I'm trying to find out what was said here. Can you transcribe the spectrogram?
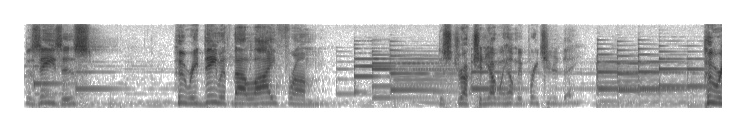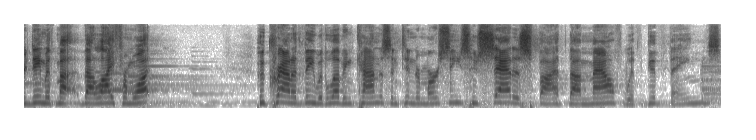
diseases, who redeemeth thy life from destruction. Y'all gonna help me preach here today? Who redeemeth my, thy life from what? Who crowneth thee with loving kindness and tender mercies, who satisfieth thy mouth with good things,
